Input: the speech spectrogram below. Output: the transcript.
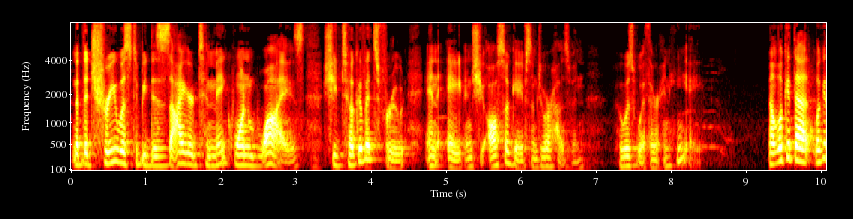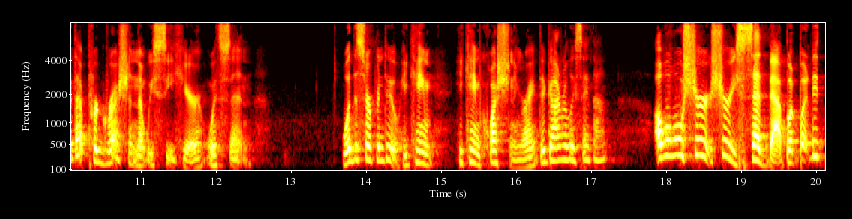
that the tree was to be desired to make one wise, she took of its fruit and ate, and she also gave some to her husband who was with her, and he ate. Now look at that, look at that progression that we see here with sin. What did the serpent do? He came, he came questioning, right? Did God really say that? Oh, well, sure, sure, he said that, but but did,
